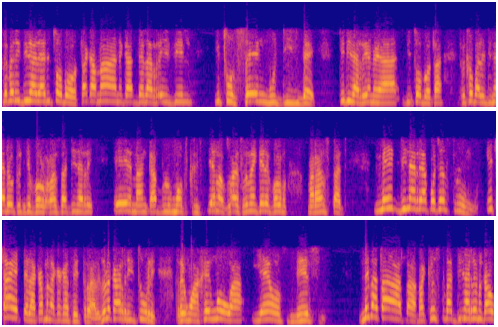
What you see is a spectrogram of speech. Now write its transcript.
Re be le dinare ya ditsobotla. Ka mane ka dela rayville itsoseng bodibe ke dinare eno ya ditsobotla. Re tlo ba le dinare o tweng ke volrasta dinare e emang ka bloom of christianas life re ke le vol maranstad mme dinare ya potchefstroom e tla etela ka mona ka cathedral jalo ka re itse gore re ngwageng o wa year of mercy mme ba tla tla bakriste ba dina reno kao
